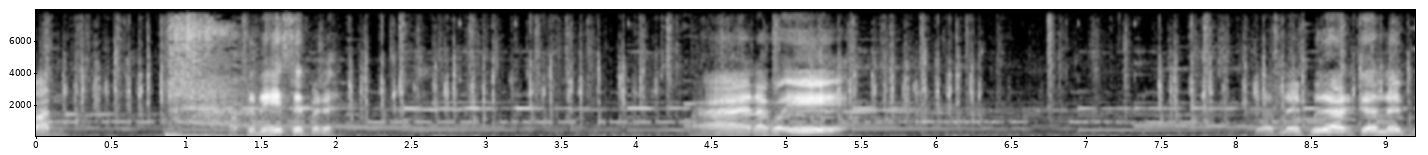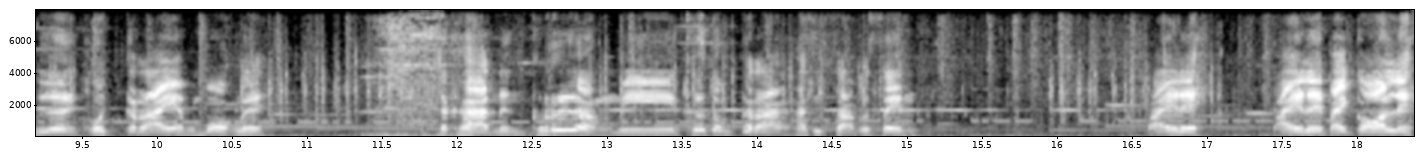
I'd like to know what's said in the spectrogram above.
ปั่นเอาคืนนี้ให้เสร็จไปเลยไปนะก็เอเกิดเลยเพื่อนเกิดเลยเพื่อนโคตรไกลอะผมบอกเลย จะขาดหนึ่งเครื่องมีเครื่องตรงกลาง 53% ไปเลย ไปเลยไปก่อนเลย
